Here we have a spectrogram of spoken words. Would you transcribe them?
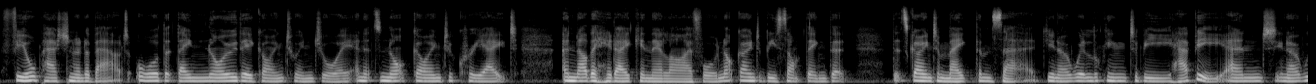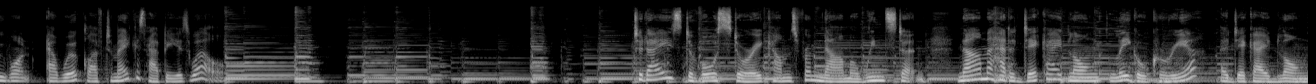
feel passionate about or that they know they're going to enjoy, and it's not going to create another headache in their life or not going to be something that that's going to make them sad. You know, we're looking to be happy and, you know, we want our work life to make us happy as well. Today's divorce story comes from Nama Winston. Nama had a decade long legal career, a decade long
